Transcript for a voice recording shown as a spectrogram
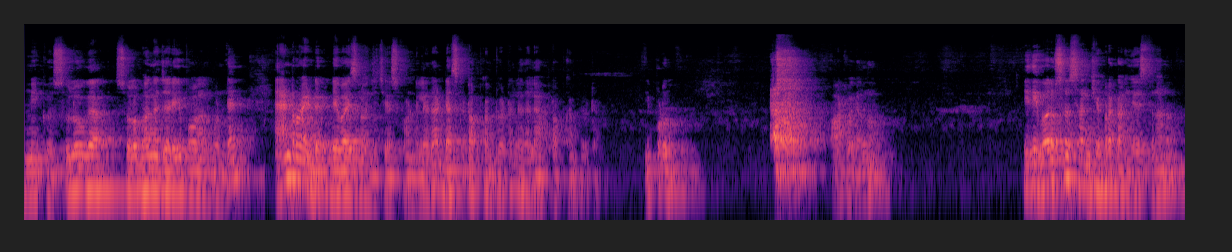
మీకు సులువుగా సులభంగా జరిగిపోవాలనుకుంటే ఆండ్రాయిడ్ డివైస్ నుంచి చేసుకోండి. లేదా డెస్క్టాప్ కంప్యూటర్ లేదా ల్యాప్టాప్ కంప్యూటర్. ఇప్పుడు పాటలోకి వెళ్దాం. ఇది వరుస సంఖ్య ప్రకారం చేస్తున్నాను.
